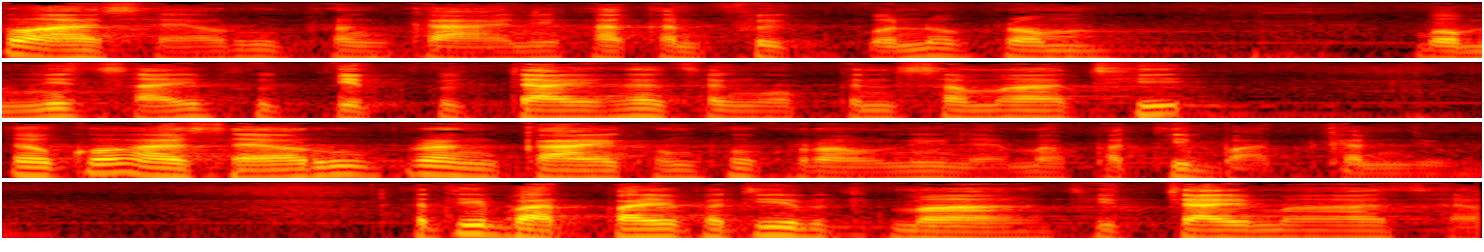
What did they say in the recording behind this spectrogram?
ก็อาศัยรูปร่างกายนี่พากันฝึกฝนอบรมบ่มนิสัยฝึกจิตฝึกใจให้สงบเป็นสมาธิเราก็อาศัยรูปร่างกายของพวกเรานี่แหละมาปฏิบัติกันอยู่ ปฏิบัติไปปฏิบัติมาจิตใจมาอาศัย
